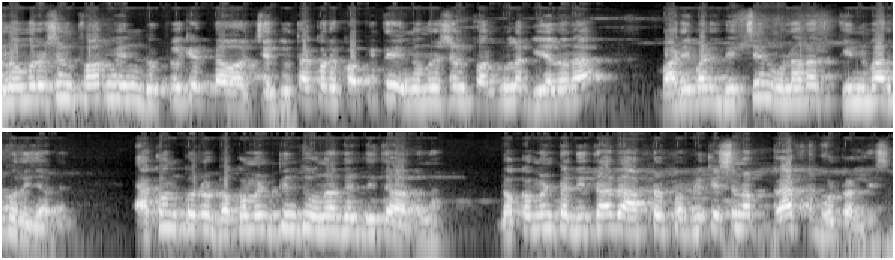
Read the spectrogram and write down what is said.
এনুমারেশন ফর্ম ইন ডুপ্লিকেট দেওয়া হচ্ছে। দুটা করে কপিতে এনুমারেশন ফর্মগুলো বিএলওরা বাড়ি বাড়ি দিচ্ছেন, ওনারা তিনবার করে যাবেন। এখন কোনো ডকুমেন্ট কিন্তু ওনাদের দিতে হবে না। ডকুমেন্টটা দিতে হবে after publication of draft voter list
